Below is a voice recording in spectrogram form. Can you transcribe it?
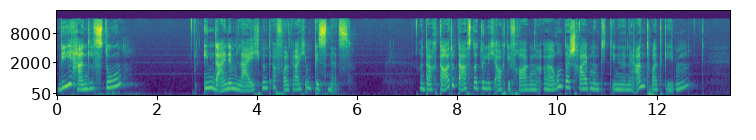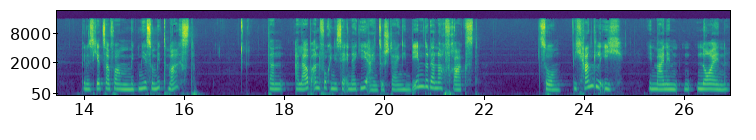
Wie handelst du in deinem leichten und erfolgreichen Business? Und auch da, du darfst natürlich auch die Fragen äh, runterschreiben und ihnen eine Antwort geben. Wenn du es jetzt einfach mit mir so mitmachst, dann erlaub einfach in diese Energie einzusteigen, indem du danach fragst, so, wie handle ich in meinem neuen,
